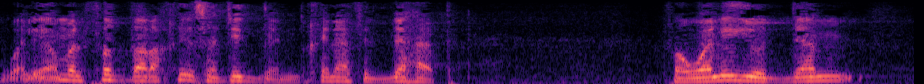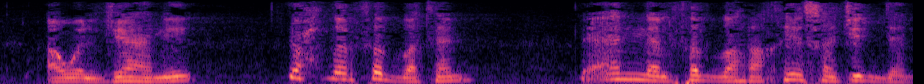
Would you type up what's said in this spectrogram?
واليوم الفضة رخيصة جدا بخلاف الذهب. فولي الدم أو الجاني يحضر فضة لأن الفضة رخيصة جدا.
